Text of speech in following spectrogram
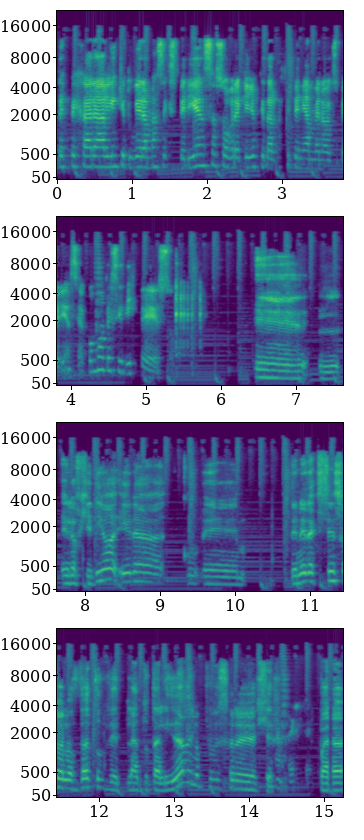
despejar a alguien que tuviera más experiencia sobre aquellos que tal vez que tenían menos experiencia. ¿Cómo decidiste eso? Eh, el objetivo era eh, tener acceso a los datos de la totalidad de los profesores jefes para,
